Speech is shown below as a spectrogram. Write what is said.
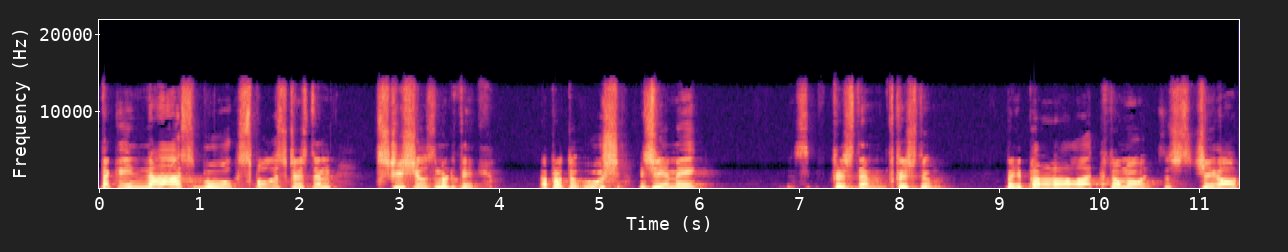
taky nás Bůh spolu s Kristem zkříšil z mrtvých. A proto už žijeme Kristem, v Kristu. Je paralela k tomu, z čeho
